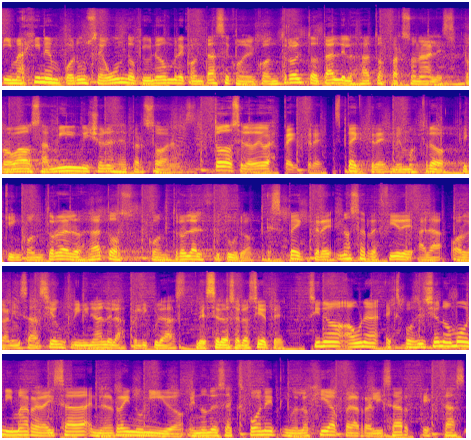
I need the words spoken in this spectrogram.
Imaginen por un segundo que un hombre contase con el control total de los datos personales, robados a mil millones de personas. Todo se lo debo a Spectre. Spectre me mostró que quien controla los datos controla el futuro. Spectre no se refiere a la organización criminal de las películas de 007, sino a una exposición homónima realizada en el Reino Unido, en donde se expone tecnología para realizar estas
